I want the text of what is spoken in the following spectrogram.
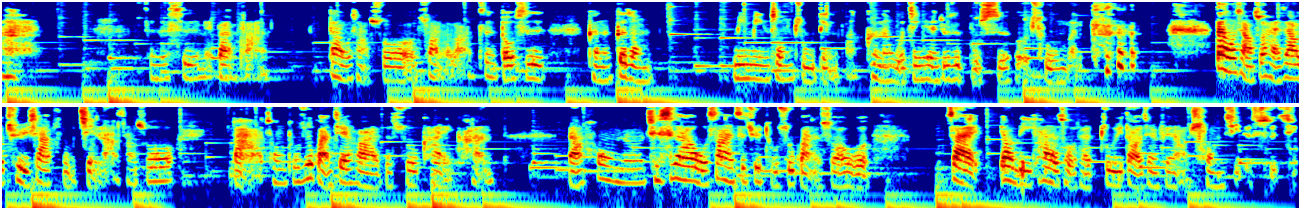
唉，真的是没办法。但我想说，算了啦，这都是可能各种冥冥中注定吧。可能我今天就是不适合出门。但我想说，还是要去一下附近啦。想说把从图书馆借回来的书看一看。然后呢，其实啊，我上一次去图书馆的时候，我在要离开的时候，我才注意到一件非常冲击的事情。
